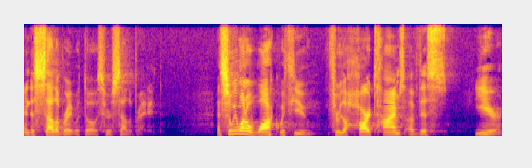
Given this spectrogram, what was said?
and to celebrate with those who are celebrating. And so, we want to walk with you through the hard times of this year.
